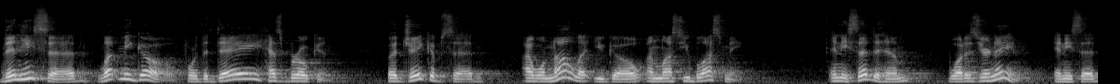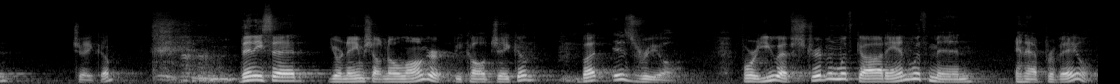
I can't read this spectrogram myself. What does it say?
Then he said, Let me go, for the day has broken. But Jacob said, I will not let you go unless you bless me. And he said to him, What is your name? And he said, Jacob. then he said, Your name shall no longer be called Jacob, but Israel, for you have striven with God and with men and have prevailed.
